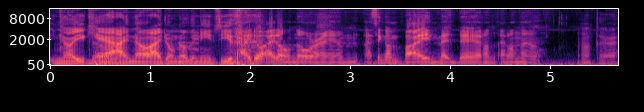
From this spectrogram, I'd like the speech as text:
no, you can't. No. I know. I don't know the names either. I don't I don't know where I am. I think I'm by medbay. I don't I don't know. Okay. no,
